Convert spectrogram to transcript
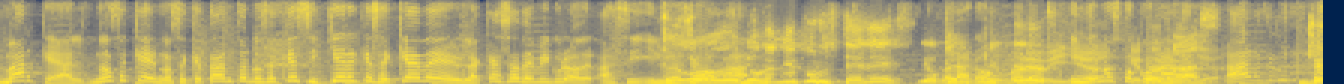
Marque al no sé qué, no sé qué tanto, no sé qué. Si quiere que se quede en la casa de Big Brother. Así. Y luego. yo, ah, yo gané por ustedes. Yo gané claro. por Qué ustedes. maravilla. Y no nos tocó nada. Ah, no. Yo,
